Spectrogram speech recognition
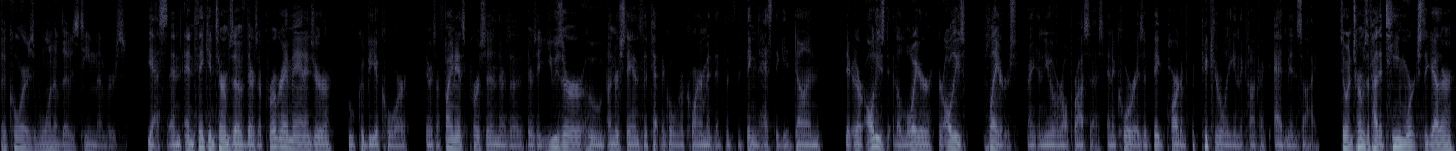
the core is one of those team members. Yes, and and think in terms of there's a program manager who could be a core. There's a finance person. There's a there's a user who understands the technical requirement that the, the thing that has to get done. There, there are all these the lawyer. There are all these players right in the overall process, and a core is a big part of, particularly in the contract admin side. So in terms of how the team works together,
